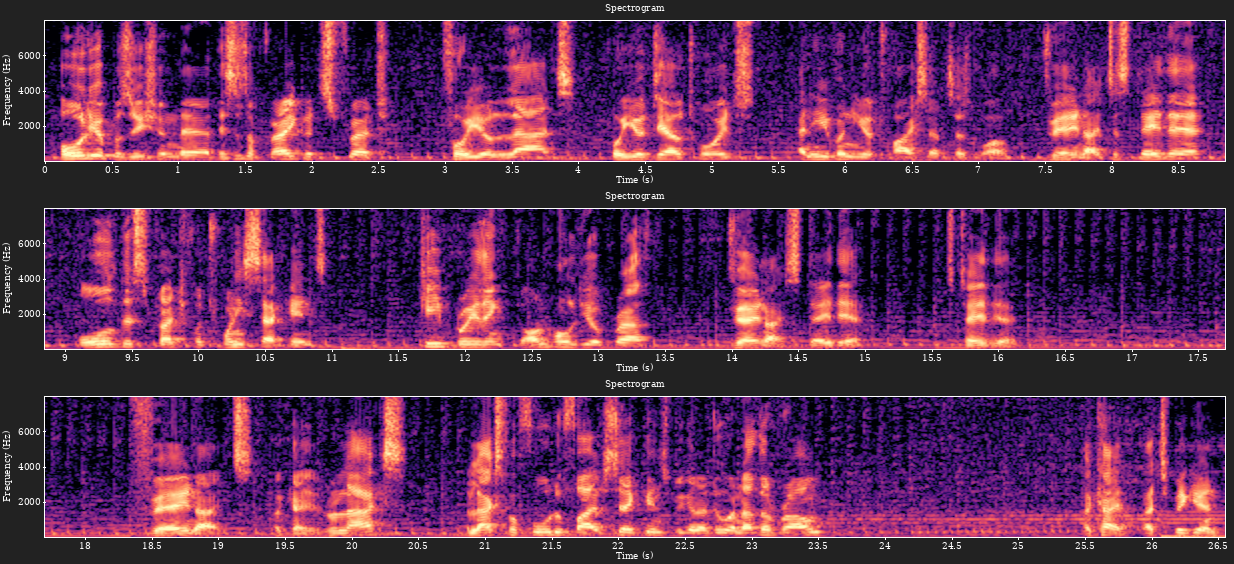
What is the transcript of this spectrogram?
hold your position there. This is a very good stretch for your lats, for your deltoids, and even your triceps as well. Very nice. Just stay there. Hold this stretch for 20 seconds. Keep breathing. Don't hold your breath. Very nice. Stay there. Stay there. Very nice. Okay, relax. Relax for four to five seconds. We're gonna do another round. Okay, let's begin.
